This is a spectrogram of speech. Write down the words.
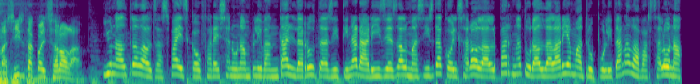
Massís de Collserola. I un altre dels espais que ofereixen un ampli ventall de rutes i itineraris és el Massís de Collserola, el Parc Natural de l'àrea metropolitana de Barcelona.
